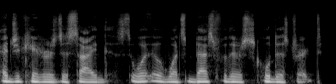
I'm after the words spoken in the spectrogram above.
educators decide this, what, what's best for their school district,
